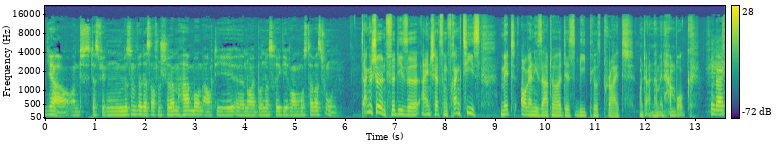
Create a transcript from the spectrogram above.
ja, und deswegen müssen wir das auf dem Schirm haben und auch die äh, neue Bundesregierung muss da was tun. Dankeschön für diese Einschätzung. Frank Thies, Mitorganisator des B Plus Pride, unter anderem in Hamburg. Vielen Dank.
